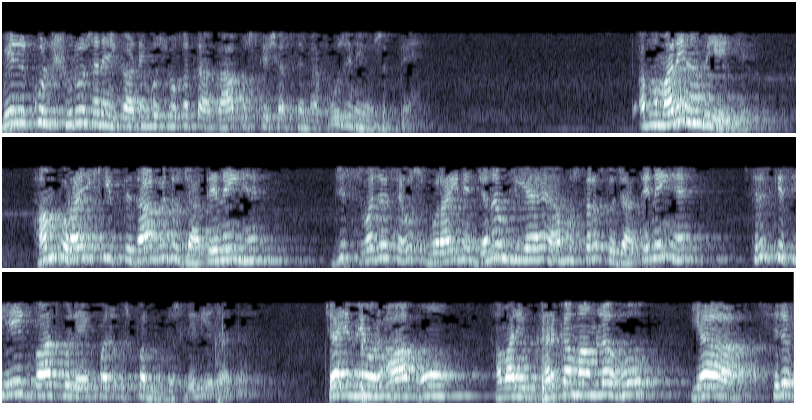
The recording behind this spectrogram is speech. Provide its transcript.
بالکل شروع سے نہیں کاٹیں گے، اس وقت تک آپ اس کے شر سے محفوظ ہی نہیں ہو سکتے ہیں۔ اب ہمارے یہاں بھی یہی ہے۔ ہم برائی کی ابتدا میں تو جاتے نہیں ہیں۔ جس وجہ سے اس برائی نے جنم لیا ہے، ہم اس طرف تو جاتے نہیں ہیں۔ صرف کسی ایک بات کو لے کر اس پر نوٹس لے لیا جاتا ہے۔ چاہے میں اور آپ ہوں، ہمارے گھر کا معاملہ ہو یا صرف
